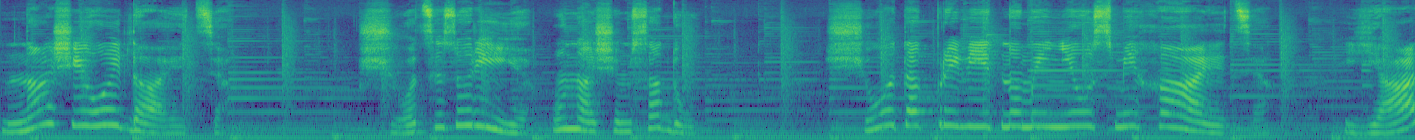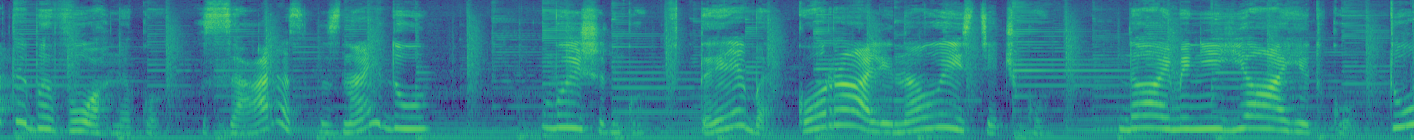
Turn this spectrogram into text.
нашій гойдається? Що це зоріє у нашім саду? Що так привітно мені усміхається? Я тебе, вогнику, зараз знайду. Вишенко, в тебе коралі на листячку. Дай мені ягідку ту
